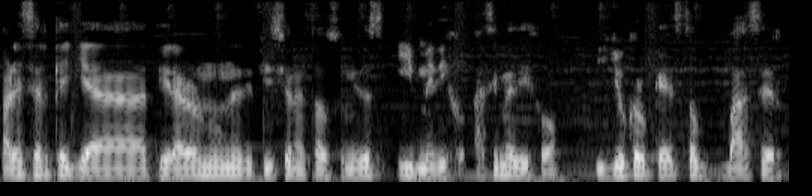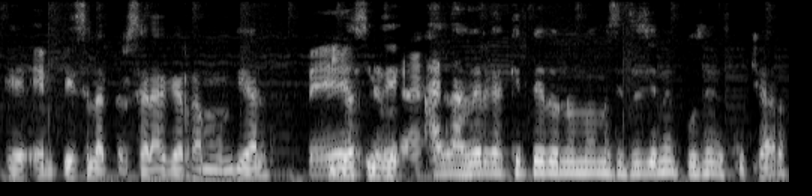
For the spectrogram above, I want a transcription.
parece ser que ya tiraron un edificio en Estados Unidos y me dijo, así me dijo, y yo creo que esto va a hacer que empiece la tercera guerra mundial. y yo así de, a la verga, qué pedo, no mames. Entonces ya me puse a escuchar.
